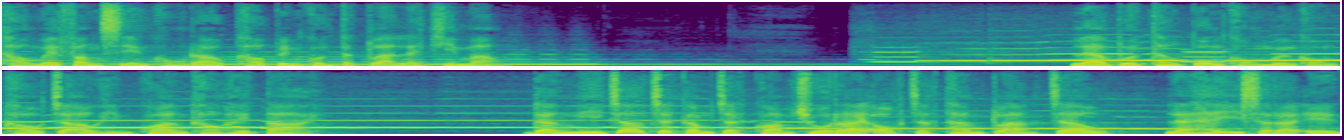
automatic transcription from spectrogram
เขาไม่ฟังเสียงของเราเขาเป็นคนตะกละและขี้เมา แล้วบุตรทั้งปวงของเมืองของเขาจะเอาหินขว้างเขาให้ตาย ดังนี้เจ้าจะกำจัดความชั่วร้ายออกจากท่ามกลางเจ้า และให้อิสราเอล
